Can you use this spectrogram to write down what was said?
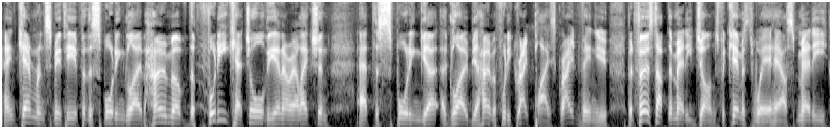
And Cameron Smith here for the Sporting Globe, home of the footy. Catch all the NRL action at the Sporting uh, Globe, your home of footy. Great place, great venue. But first up, the Matty Johns for Chemist Warehouse. Matty,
